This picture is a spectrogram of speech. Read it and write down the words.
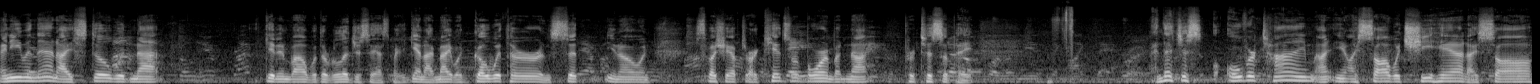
And even then, I still would not get involved with the religious aspect. Again, I might would go with her and sit, you know, and especially after our kids were born, but not participate. And that just over time, I, you know, I saw what she had. I saw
